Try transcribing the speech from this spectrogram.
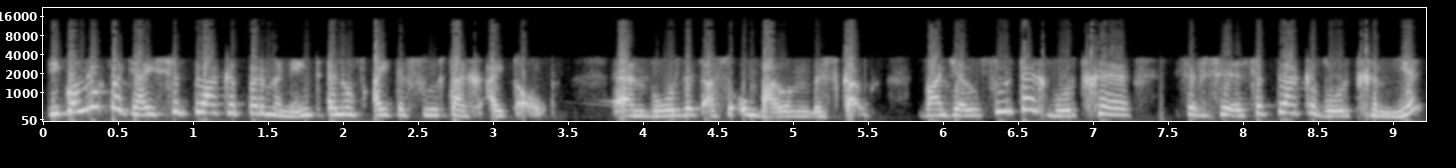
Die oomblik wat jy sitplekke permanent in of uit 'n voertuig uithaal, en word dit as 'n ombouing beskou, want jou voertuig word ge sitplekke word gemeet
